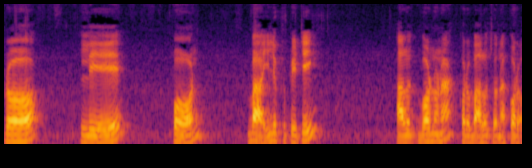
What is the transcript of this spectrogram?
প্রলেপন বা ইলেকট্রোপেটিং আলো, বর্ণনা করো বা আলোচনা করো।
